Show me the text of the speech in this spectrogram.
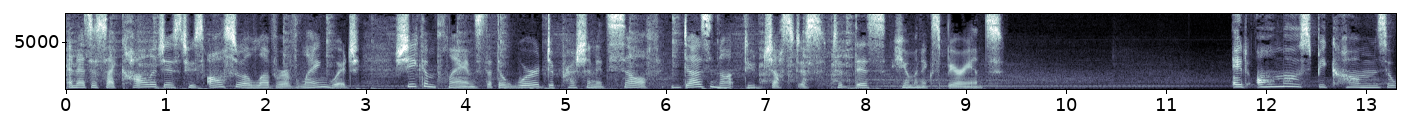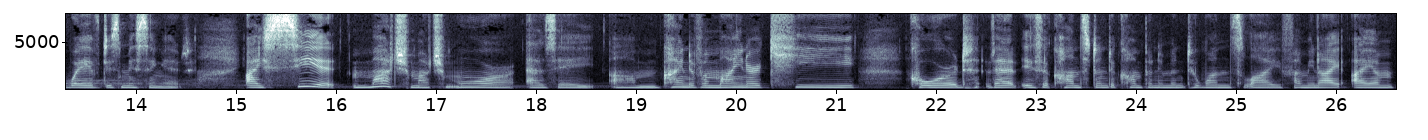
And as a psychologist who's also a lover of language, she complains that the word depression itself does not do justice to this human experience. It almost becomes a way of dismissing it. I see it much, much more as a um, kind of a minor key chord that is a constant accompaniment to one's life. I mean, I, I am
